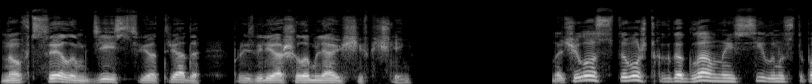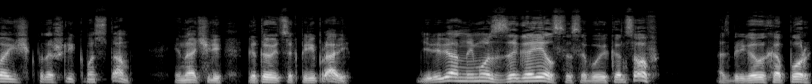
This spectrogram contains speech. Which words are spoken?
но в целом действия отряда произвели ошеломляющее впечатление. Началось с того, что когда главные силы наступающих подошли к мостам и начали готовиться к переправе, Деревянный мост загорелся с обоих концов, а с береговых опор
